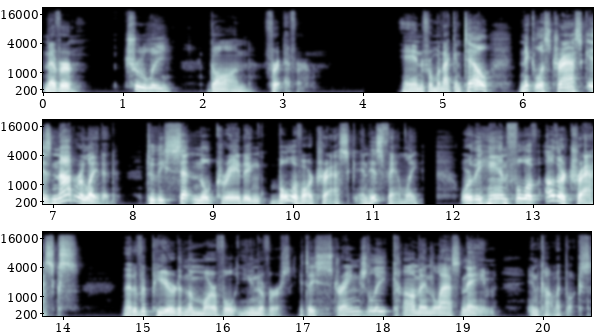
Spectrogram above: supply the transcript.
never truly gone forever. And from what I can tell, Nicholas Trask is not related to the Sentinel creating Bolivar Trask and his family, or the handful of other Trasks that have appeared in the Marvel Universe. It's a strangely common last name in comic books.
